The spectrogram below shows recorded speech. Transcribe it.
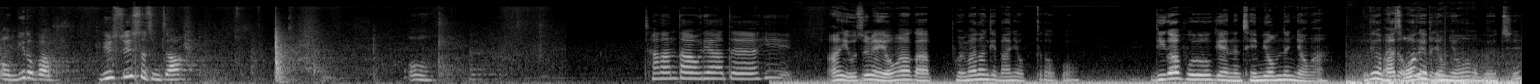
어 밀어봐. 밀 수 있어 진짜. 어. 잘한다 우리 아들. 히. 아니 요즘에 영화가 볼만한 게 많이 없더라고. 네가 보기에는 재미없는 영화. 우리가 마지막에 마지막에 본본 영화가 뭐였지?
